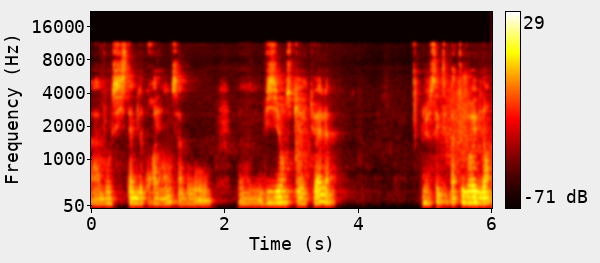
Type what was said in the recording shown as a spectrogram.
à vos systèmes de croyances, à vos euh, visions spirituelles. Je sais que c'est pas toujours évident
